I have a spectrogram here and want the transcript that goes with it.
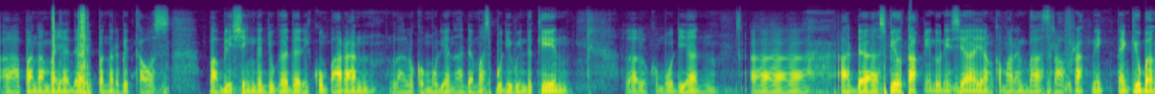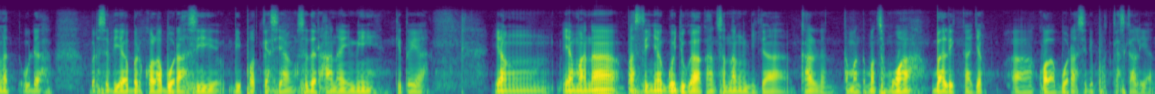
uh, apa namanya dari penerbit kaos publishing dan juga dari kumparan lalu kemudian ada Mas Budi Windekin lalu kemudian uh, ada Spiltak Indonesia yang kemarin bahas Ralf Ragnik. Thank you banget udah bersedia berkolaborasi di podcast yang sederhana ini gitu ya. Yang yang mana pastinya gue juga akan senang jika kalian teman-teman semua balik ngajak uh, kolaborasi di podcast kalian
